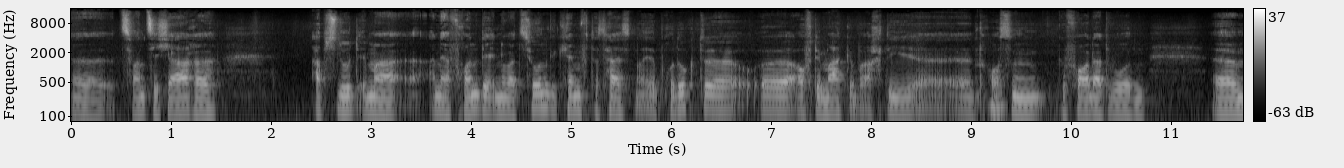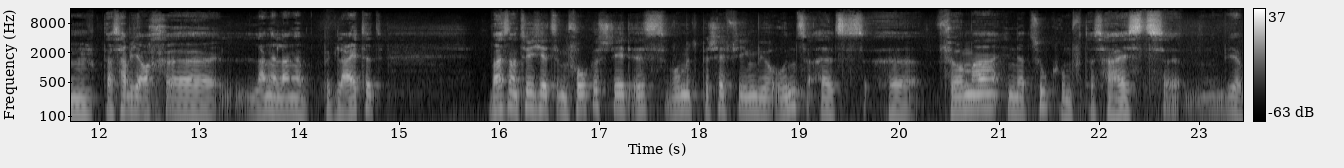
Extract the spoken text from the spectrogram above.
äh, 20 Jahre absolut immer an der Front der Innovation gekämpft. Das heißt, neue Produkte äh, auf den Markt gebracht, die äh, draußen gefordert wurden. Ähm, das habe ich auch äh, lange, lange begleitet. Was natürlich jetzt im Fokus steht, ist, womit beschäftigen wir uns als äh, Firma in der Zukunft. Das heißt, äh, wir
